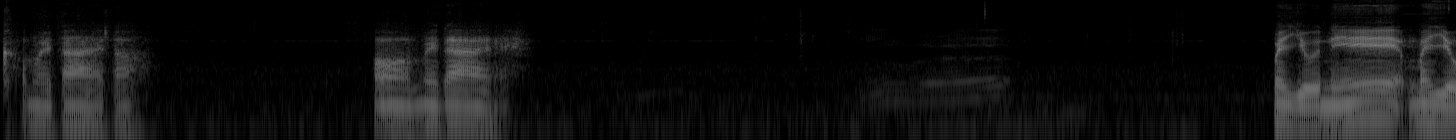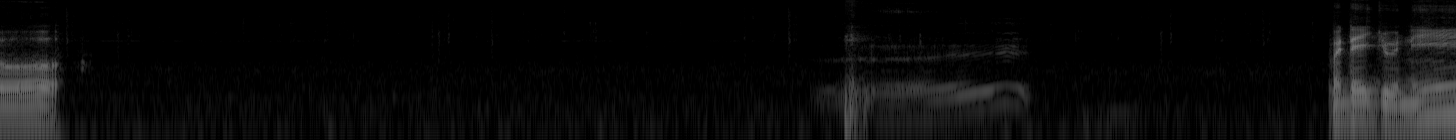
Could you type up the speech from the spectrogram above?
เข้าไม่ได้แล้วอ๋อไม่ได้ ไม่อยู่นี้ไม่อยู่ไม่ได้อยู่นี่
